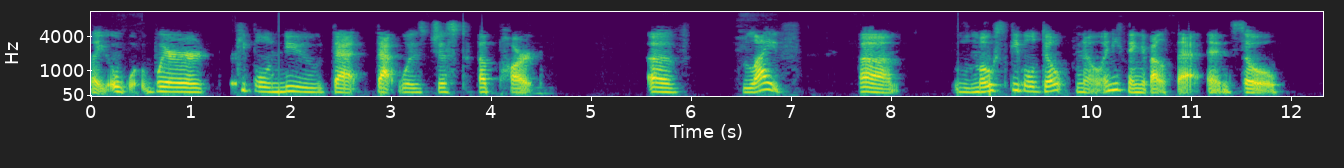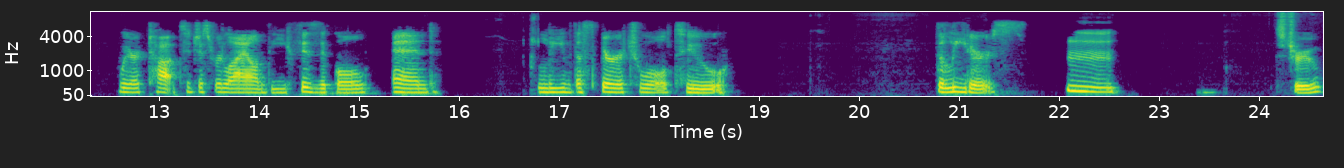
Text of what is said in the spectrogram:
like where people knew that that was just a part of life. Um, most people don't know anything about that, and so we're taught to just rely on the physical and leave the spiritual to the leaders. Hmm. It's true.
